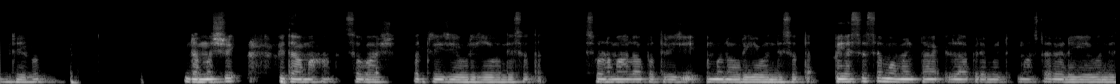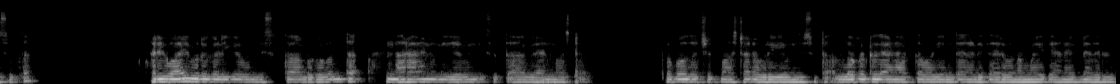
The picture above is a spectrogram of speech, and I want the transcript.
Very Brahmashri ಪಿತಾಮಹ ಸುಭಾಷ್ ಪತ್ರಿಜಿಯವರಿಗೆ ವಂದಿಸುತ್ತ ಸ್ವರ್ಣಮಾಲಾ ಪತ್ರಿಜಿ ಅಮ್ಮನವರಿಗೆ ವಂದಿಸುತ್ತಾ ಪಿ ಎಸ್ ಎಸ್ ಎ ಮೂಮೆಂಟ್ನ ಎಲ್ಲಾ ಪಿರಮಿಡ್ ಮಾಸ್ಟರ್ಗಳಿಗೆ ವಂದಿಸುತ್ತ ಹರಿವಾಯು ಗುರುಗಳಿಗೆ ವಂದಿಸುತ್ತಾ ಭಗವಂತ ನಾರಾಯಣನಿಗೆ ವಂದಿಸುತ್ತಾ ಗ್ರ್ಯಾಂಡ್ ಮಾಸ್ಟರ್ ಪ್ರಬೋಧಚಿತ್ ಮಾಸ್ಟರ್ ಅವರಿಗೆ ವಂದಿಸುತ್ತಾ ಲೋಕ ಕಲ್ಯಾಣಾರ್ಥವಾಗಿ ಅಂತ ನಡೀತಾ ಇರುವ ನಮ್ಮ ಈ ಧ್ಯಾನ ಯಜ್ಞದಲ್ಲಿ?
